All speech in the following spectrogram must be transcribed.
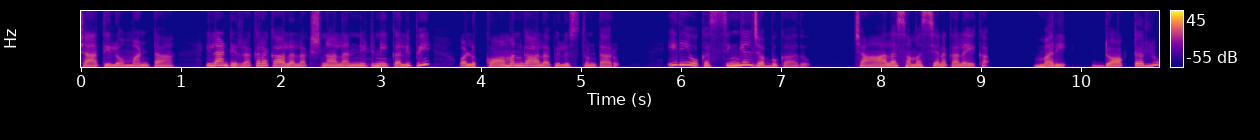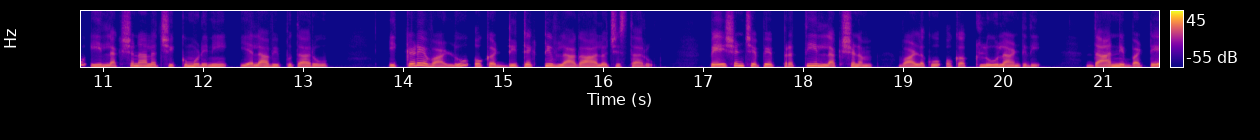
ఛాతీలో మంట ఇలాంటి రకరకాల లక్షణాలన్నిటినీ కలిపి వాళ్ళు కామన్గా అలా పిలుస్తుంటారు. ఇది ఒక సింగిల్ జబ్బు కాదు చాలా సమస్యన కలయిక. మరి డాక్టర్లు ఈ లక్షణాల చిక్కుముడిని ఎలా విప్పుతారు? ఇక్కడే వాళ్ళు ఒక డిటెక్టివ్ లాగా ఆలోచిస్తారు. పేషెంట్ చెప్పే ప్రతి లక్షణం వాళ్ళకు ఒక క్లూ లాంటిది. దాన్ని బట్టే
